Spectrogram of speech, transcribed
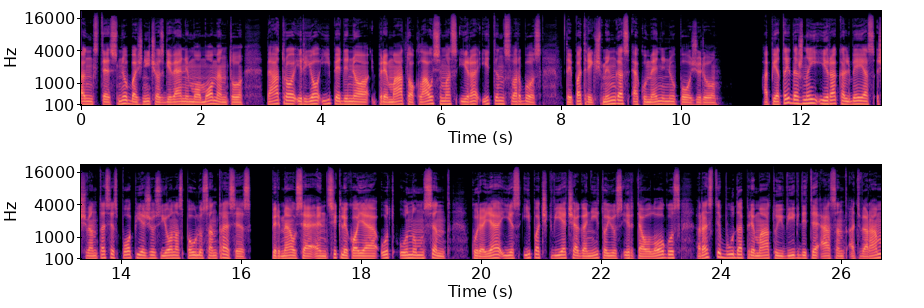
ankstesniu bažnyčios gyvenimo momentu Petro ir jo įpėdinio primato klausimas yra itin svarbus, taip pat reikšmingas ekumeniniu požiūriu. Apie tai dažnai yra kalbėjęs šventasis popiežius Jonas Paulius II, pirmiausia enciklikoje Ut Unum Sint, kurioje jis ypač kviečia ganytojus ir teologus rasti būdą primatui vykdyti esant atviram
